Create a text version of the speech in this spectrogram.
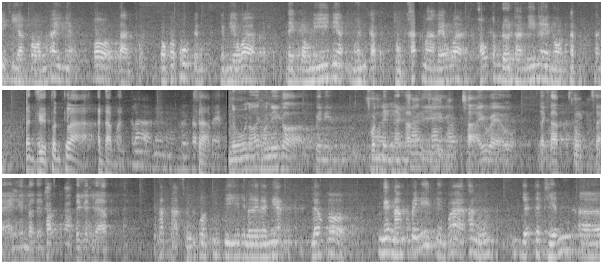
วิทยากรให้เนี่ยก็ต่างเราก็พูดกันอย่างเดียวว่าเด็กเหล่านี้เนี่ยเหมือนกับถูกคัดมาแล้วว่าเขาต้องเดินทางนี้แน่นอนครับท่าน นั่นคือต้นกล้าอันดามัน กล้าแน่นอนเลยครัครับ หนูน้อยคนนี้ก็เป็นอีกคนหนึ่งนะครับ ใช่ที่ใช่ครับฉายแววนะครับใช่ส่งแสงขึ้นมาในตครัอบนครับ เล็กๆแล้วทักษะสูงคนที่ดีเลยอะไรเงี้ย แล้วก็แนะนำเขาไปนิดหนึ่งว่าถ้าหนูอยากจะเขียนเอ่อ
